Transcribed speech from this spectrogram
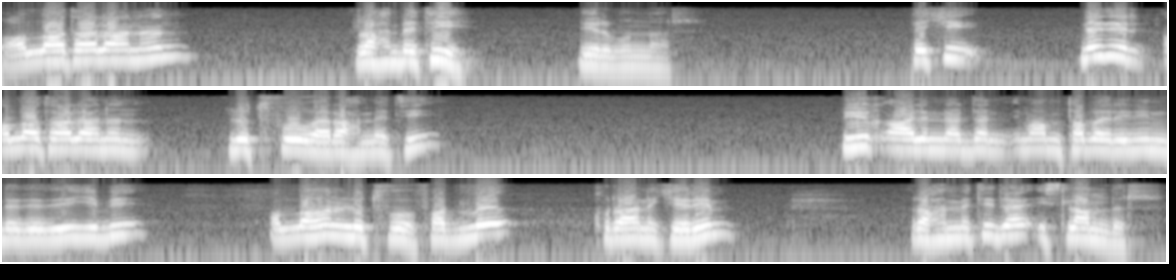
ve Allah Teala'nın rahmetidir bunlar. Peki nedir Allah Teala'nın lütfu ve rahmeti? Büyük alimlerden İmam Taberi'nin de dediği gibi Allah'ın lütfu, fadlı Kur'an-ı Kerim, rahmeti de İslam'dır.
